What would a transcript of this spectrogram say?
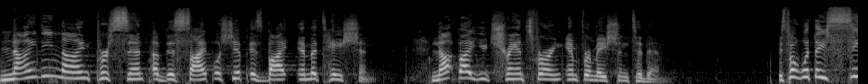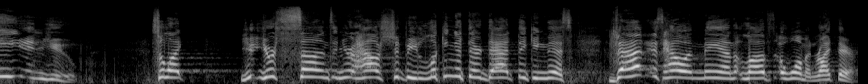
99% of discipleship is by imitation, not by you transferring information to them. It's about what they see in you. So, like, your sons in your house should be looking at their dad thinking this that is how a man loves a woman, right there.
